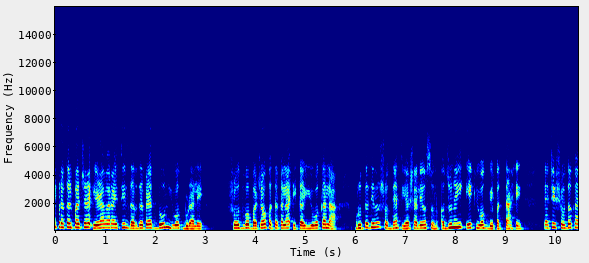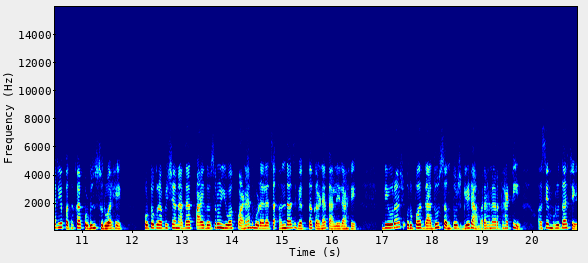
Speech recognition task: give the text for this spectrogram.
प्रकल्पाच्या येळावारा येथील धबधब्यात दोन युवक बुडाले. शोध व बचाव पथकाला एका युवकाला मृतदेह शोधण्यात यश आले असून अजूनही एक युवक बेपत्ता आहे. त्याचे शोधकार्य पथकाकडून सुरू आहे. फोटोग्राफीच्या नादात पाय घसरून युवक पाण्यात बुडाल्याचा अंदाज व्यक्त करण्यात आलेला आहे. देवराज उर्फ दादू संतोष गेडाम राहणार घाटी असे मृताचे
